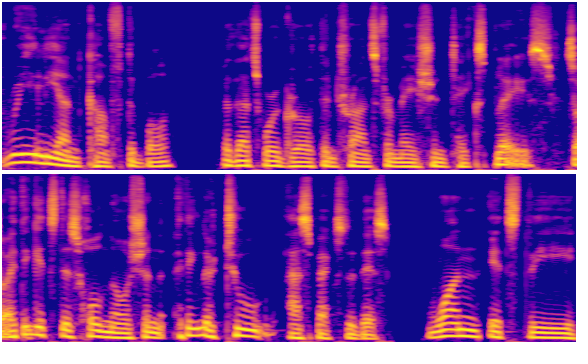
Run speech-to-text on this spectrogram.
really uncomfortable but that's where growth and transformation takes place. So I think it's this whole notion. I think there are two aspects to this. One, it's the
